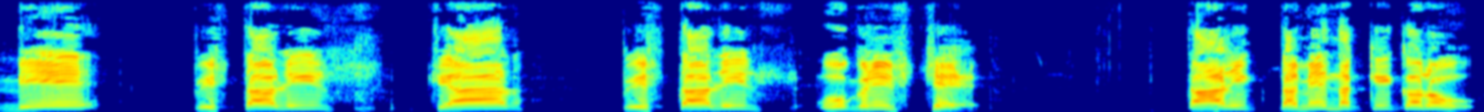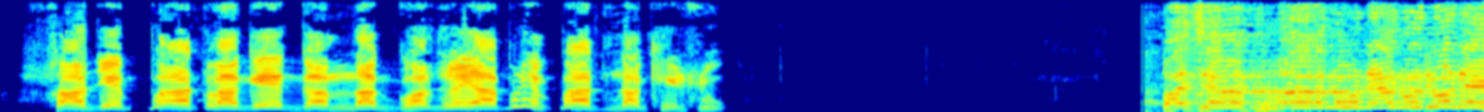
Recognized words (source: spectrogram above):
બે પિસ્તાલીસ ચાર પિસ્તાલીસ ઓગણીસ છે. તારીખ તમે નક્કી કરો. સાંજે પાંચ વાગે ગામના ગોદરે આપણે પાંચ નાખીશું. પછી આ ભુવાનું ને એનું જો ને,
